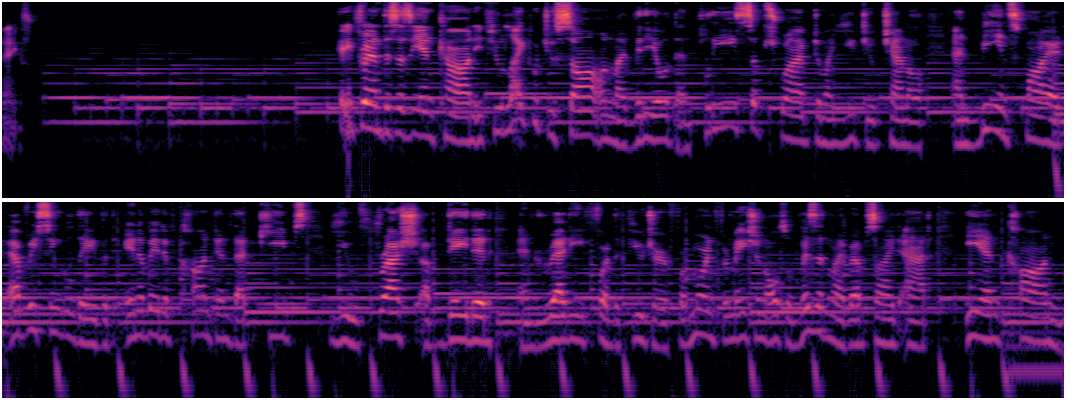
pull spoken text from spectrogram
Thanks. Hey friend, this is Ian Khan. If you liked what you saw on my video, then please subscribe to my YouTube channel and be inspired every single day with innovative content that keeps you fresh, updated, and ready for the future. For more information, also visit my website at iankhan.com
